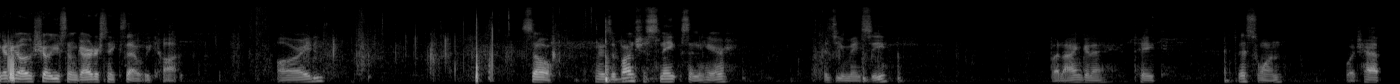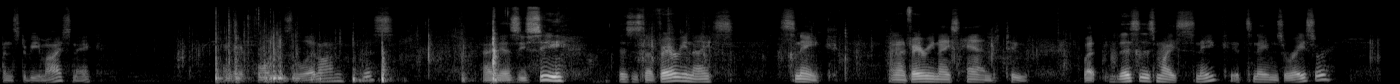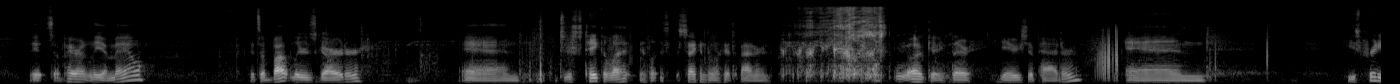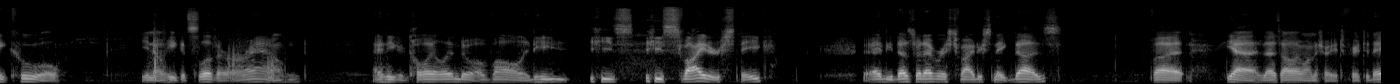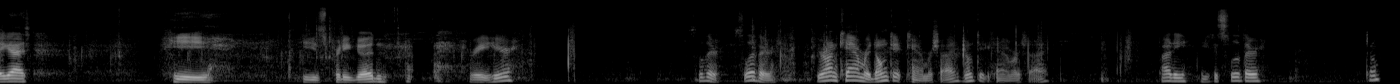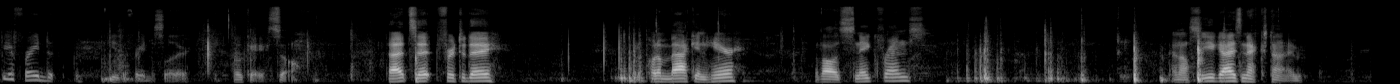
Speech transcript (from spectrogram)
I'm gonna go show you some garter snakes that we caught. Alrighty. So, there's a bunch of snakes in here, as you may see. But I'm gonna take this one, which happens to be my snake. I'm gonna close the lid on this. And as you see, this is a very nice snake. And a very nice hand, too. But this is my snake. Its name's Racer. It's apparently a male. It's a butler's garter. And just take a, le- a second to look at the pattern. okay, there. Here's the pattern. And he's pretty cool. You know, he could slither around. And he could coil into a ball. And he he's he's spider snake. And he does whatever a spider snake does. But yeah, that's all I want to show you for today, guys. He he's pretty good right here. Slither, slither. You're on camera. Don't get camera shy. Don't get camera shy. Buddy, you can slither. Don't be afraid to... He's afraid to slither. Okay, so... That's it for today. I'm to put him back in here with all his snake friends. And I'll see you guys next time.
